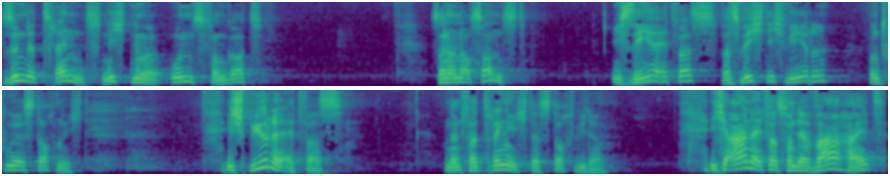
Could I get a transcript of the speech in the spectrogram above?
Sünde trennt nicht nur uns von Gott, sondern auch sonst. Ich sehe etwas, was wichtig wäre und tue es doch nicht. Ich spüre etwas und dann verdränge ich das doch wieder. Ich ahne etwas von der Wahrheit,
